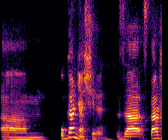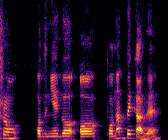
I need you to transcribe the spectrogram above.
um, ugania się za starszą od niego o ponad dekadę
